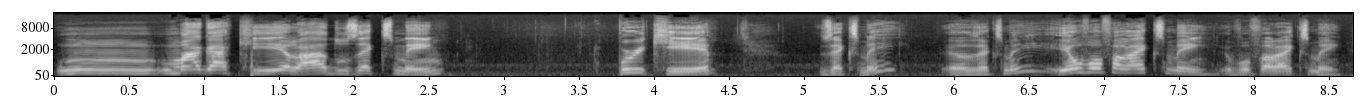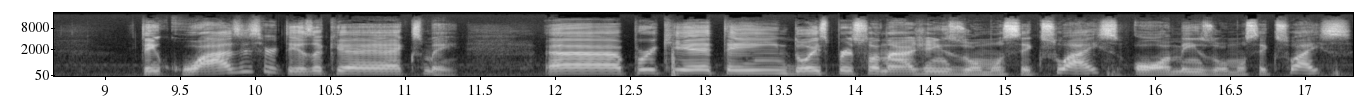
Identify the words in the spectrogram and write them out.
um, uma HQ lá dos X-Men, porque os X-Men? É os X-Men? Eu vou falar X-Men, eu vou falar X-Men. Tenho quase certeza que é X-Men. Uh, porque tem dois personagens homossexuais, homens homossexuais,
